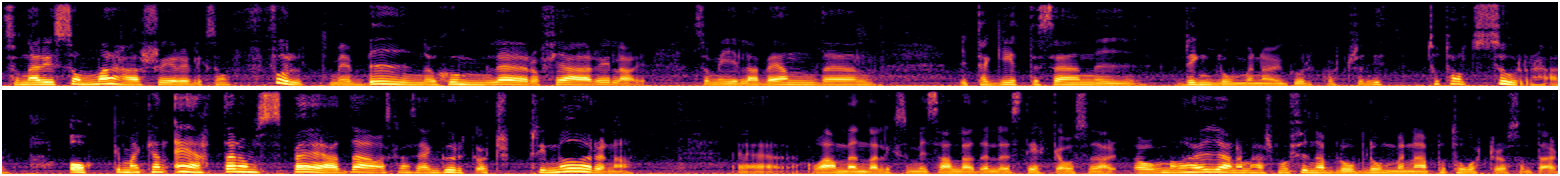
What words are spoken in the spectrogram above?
Så när det är sommar här så är det liksom fullt med bin och humlor och fjärilar som är i lavendeln, i tagetesen, i ringblommorna och i gurkört. Så det är totalt surr här. Och man kan äta de späda, vad ska man säga, gurkörtsprimörerna eh, och använda liksom i sallad eller steka och sådär. Och man har ju gärna de här små fina blå blommorna på tårtor och sånt där.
